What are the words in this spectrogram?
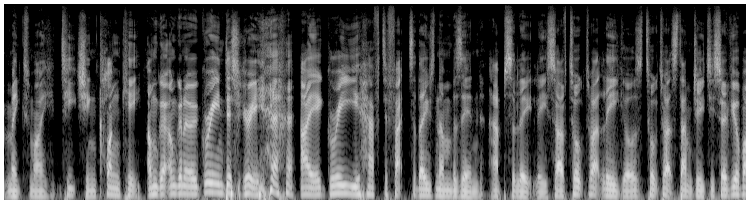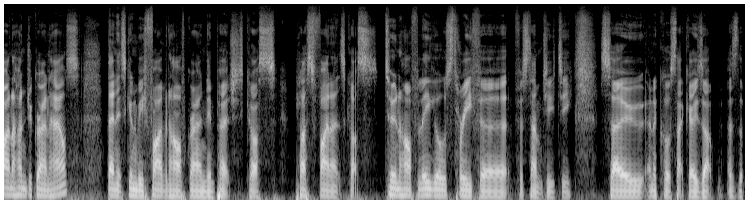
makes my teaching clunky. I'm, I'm going to agree and disagree. I agree you have to factor those numbers in. Absolutely. So I've talked about legals, talked about stamp duty. So if you're buying a hundred grand house, then it's going to be five and a half grand in purchase costs plus finance costs. Two and a half legals, three for, for stamp duty. So, and of course that goes up as the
